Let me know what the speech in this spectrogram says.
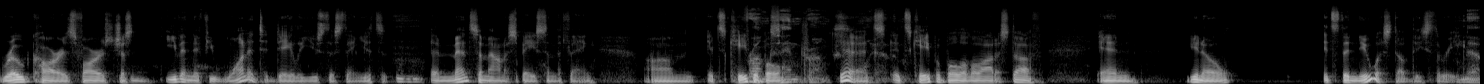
road car as far as just even if you wanted to daily use this thing, it's an immense amount of space in the thing. Um, it's capable. Trunks and trunks. Yeah, Oh, it's it's capable of a lot of stuff, and you know, it's the newest of these three. Yeah.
